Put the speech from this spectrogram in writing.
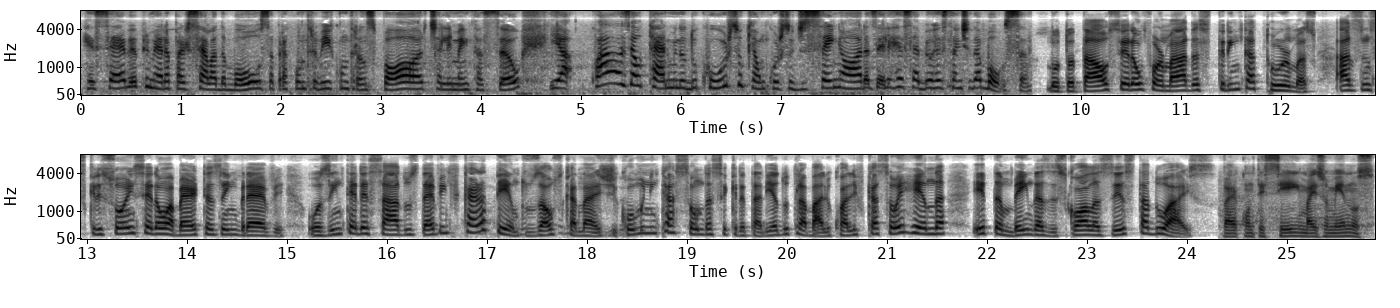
recebe a primeira parcela da bolsa para contribuir com transporte, alimentação e a, quase ao término do curso, que é um curso de 100 horas, ele recebe o restante da bolsa. No total, serão formadas 30 turmas. As inscrições serão abertas em breve. Os interessados devem ficar atentos aos canais de comunicação da Secretaria do Trabalho, Qualificação e Renda e também das escolas estaduais. Vai acontecer em mais ou menos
